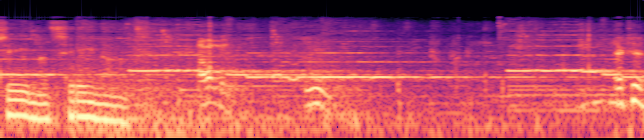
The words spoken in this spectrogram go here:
সেই নাচ সেই নাচ আবার নেই হুম অ্যাকশন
